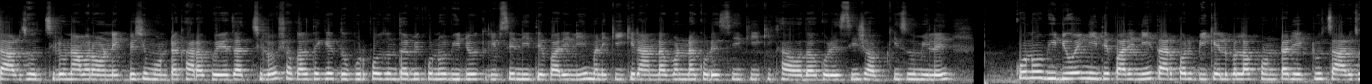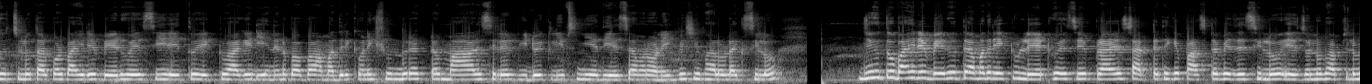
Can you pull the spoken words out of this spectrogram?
চার্জ হচ্ছিল না, আমার অনেক বেশি মনটা খারাপ হয়ে যাচ্ছিল। সকাল থেকে দুপুর পর্যন্ত আমি কোনো ভিডিও ক্লিপসে নিতে পারিনি মানে কি কি রান্না বান্না করেছি, কি কি খাওয়া দাওয়া করেছি সব কিছু মিলেই কোনো ভিডিওই নিতে পারিনি। তারপর বিকেলবেলা ফোনটার একটু চার্জ হচ্ছিল, তারপর বাইরে বের হয়েছি। এই তো একটু আগে রিহানের বাবা আমাদেরকে অনেক সুন্দর একটা মা আর ছেলের ভিডিও ক্লিপস নিয়ে দিয়েছে, আমার অনেক বেশি ভালো লাগছিল। যেহেতু বাইরে বের হতে আমাদের একটু লেট হয়েছে, প্রায় চারটে থেকে পাঁচটা বেজেছিল, এর জন্য ভাবছিলাম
